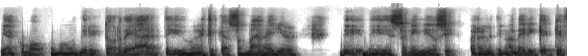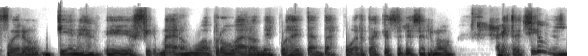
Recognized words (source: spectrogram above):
ya como, como director de arte, o en este caso manager de, de Sony Music para Latinoamérica, que fueron quienes eh, firmaron o aprobaron después de tantas puertas que se le cerró a estas chicas.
